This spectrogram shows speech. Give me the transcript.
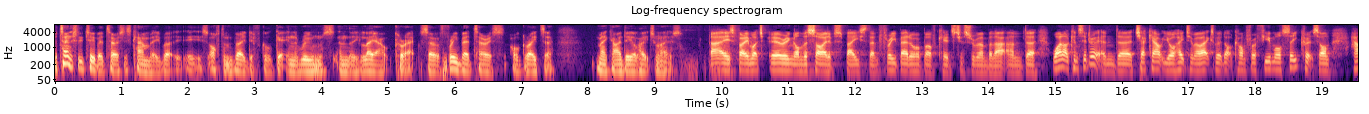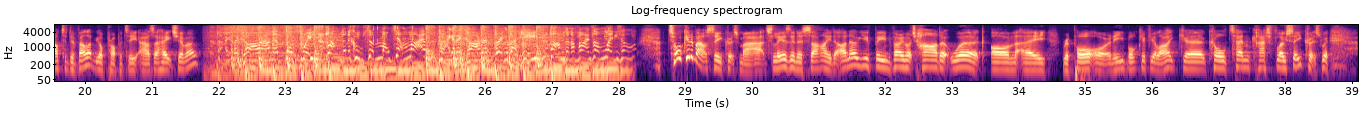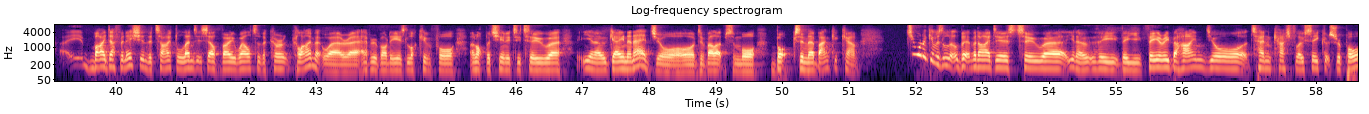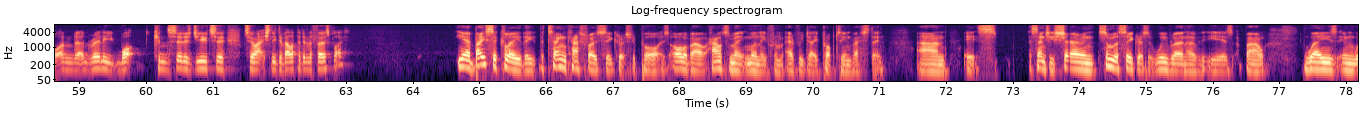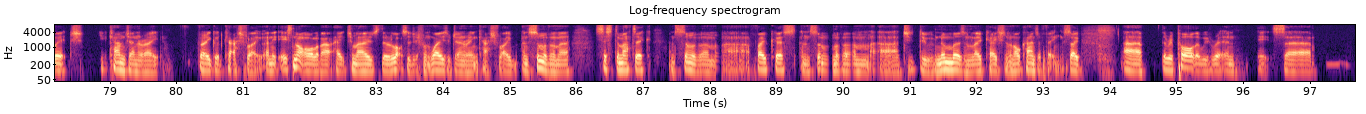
Potentially two bed terraces can be, but it's often very difficult getting the rooms and the layout correct. So a three bed terrace or greater make ideal HMOs. That is very much erring on the side of space. Then three bed or above kids, just remember that. And uh, why not consider it and uh, check out yourhmoexpert.com for a few more secrets on how to develop your property as a HMO. Talking about secrets, Matt, actually, as an aside, I know you've been very much hard at work on a report or an ebook, if you like, uh, called 10 Cash Flow Secrets by definition, the title lends itself very well to the current climate where uh, everybody is looking for an opportunity to, uh, you know, gain an edge or, develop some more bucks in their bank account. Do you want to give us a little bit of an idea as to, uh, you know, the, the theory behind your 10 cash flow secrets report and, and really what considered you to, to actually develop it in the first place? Yeah, basically, the, the 10 cash flow secrets report is all about how to make money from everyday property investing. And it's essentially sharing some of the secrets that we've learned over the years about ways in which you can generate very good cash flow. And it, it's not all about HMOs. There are lots of different ways of generating cash flow, and some of them are systematic, and some of them are focus, and some of them are to do with numbers and location and all kinds of things. So, uh, the report that we've written, it's uh,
